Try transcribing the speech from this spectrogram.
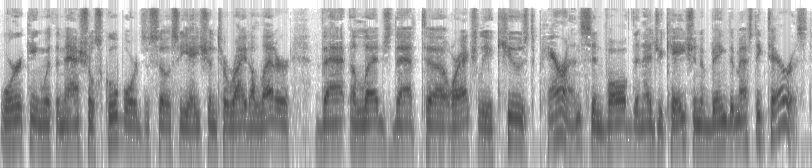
working with the National School Boards Association to write a letter that alleged that, uh, or actually accused parents involved in education of being domestic terrorists.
